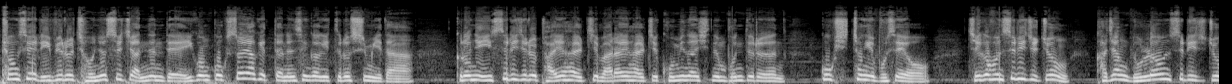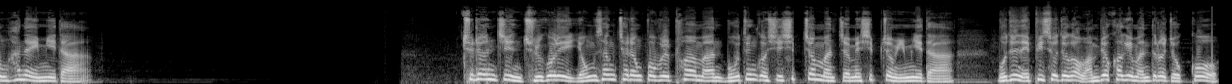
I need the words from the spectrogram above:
평소에 리뷰를 전혀 쓰지 않는데 이건 꼭 써야겠다는 생각이 들었습니다. 그러니 이 시리즈를 봐야 할지 말아야 할지 고민하시는 분들은 꼭 시청해 보세요. 제가 본 시리즈 중 가장 놀라운 시리즈 중 하나입니다. 출연진, 줄거리, 영상 촬영법을 포함한 모든 것이 10점 만점에 10점입니다. 모든 에피소드가 완벽하게 만들어졌고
